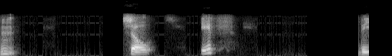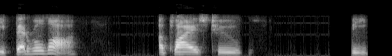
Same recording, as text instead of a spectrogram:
Hmm. So, if the federal law applies to the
